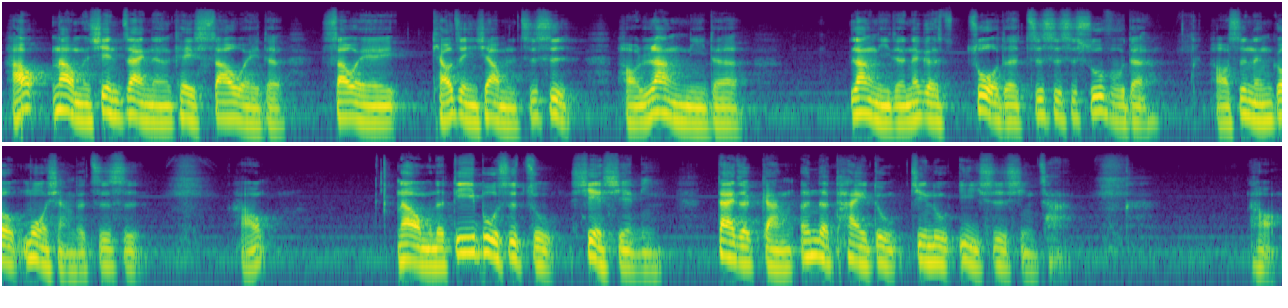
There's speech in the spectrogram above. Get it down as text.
好，那我们现在呢，可以稍微的稍微调整一下我们的姿势，好，让你的让你的那个坐的姿势是舒服的。好，是能够默想的姿势。好，那我们的第一步是主，谢谢你，带着感恩的态度进入意识醒察。好，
